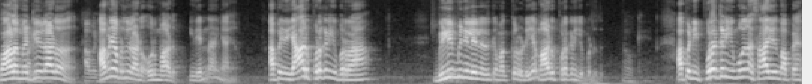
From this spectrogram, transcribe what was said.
பாலமேட்லேயும் விளையாடும் அவனி- அவனியாபுரத்தில் விளையாடும் ஒரு மாடு. இது என்ன நியாயம்? அப்போ இது யார் புறக்கணிக்கப்படுறா? விளிம்பு நிலையில் இருக்க மக்களுடைய மாடு புறக்கணிக்கப்படுது. ஓகே. அப்போ நீ புறக்கணிக்கும் போது நான் சாதியை பார்ப்பேன்.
